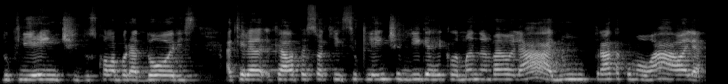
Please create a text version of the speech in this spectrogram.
do cliente, dos colaboradores, aquele, aquela pessoa que, se o cliente liga reclamando, não vai olhar, ah, não trata como, ah, olha,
